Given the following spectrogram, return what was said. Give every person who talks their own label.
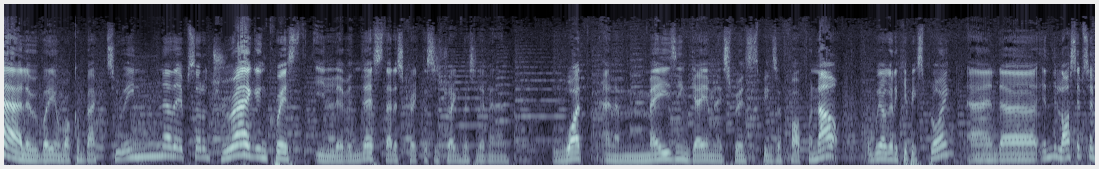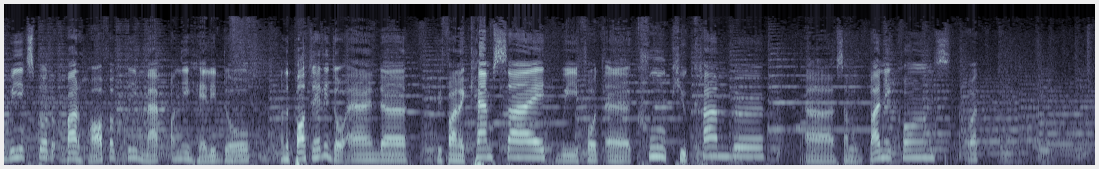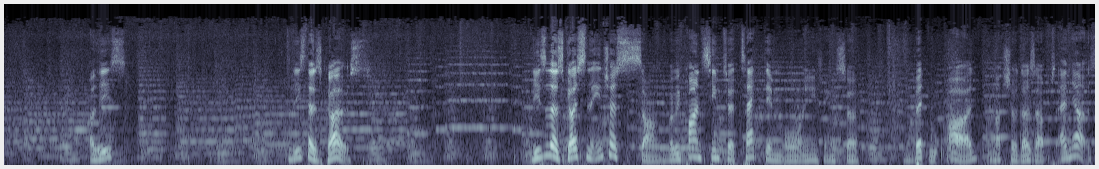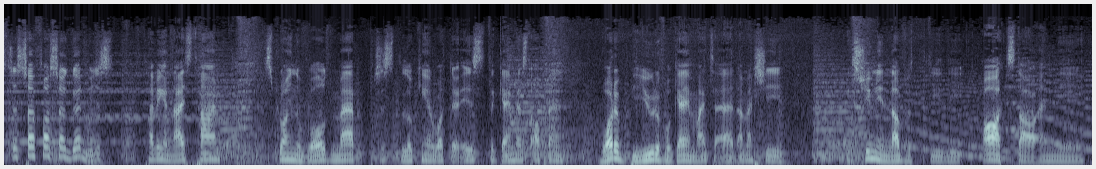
Speaker 1: Hello everybody and welcome back to another episode of Dragon Quest 11. Yes, that is correct. This is Dragon Quest 11 and what an amazing game and experience it's been so far. For now, we are going to keep exploring and uh, in the last episode we explored about half of the map on the Helidor, on the path to Helidor and uh, we found a campsite, we fought a cool cucumber, uh, some bunny corns. What? Are these? Are these those ghosts? These are those ghosts in the intro song, but we can't seem to attack them or anything, so a bit odd. Not sure those are. And yeah, it's just so far so good. We're just having a nice time exploring the world map, just looking at what there is the game has to offer. And what a beautiful game, might I add. I'm actually extremely in love with the, the art style and the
